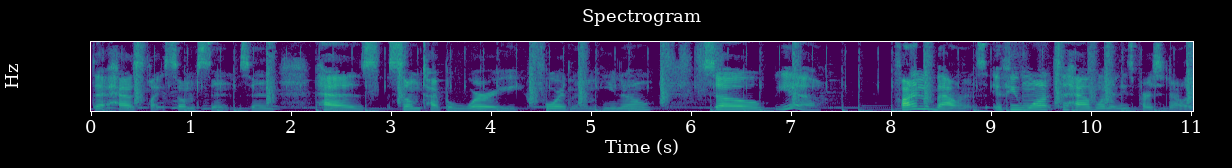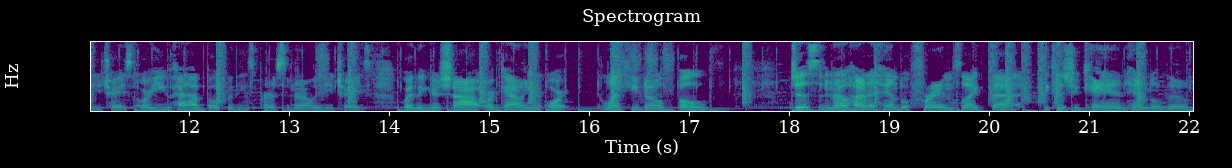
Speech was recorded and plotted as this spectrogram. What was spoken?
that has like some sense and has some type of worry for them, you know? So, yeah, find the balance. If you want to have one of these personality traits, or you have both of these personality traits, whether you're shy or gallant, or like you know, both, just know how to handle friends like that because you can handle them.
